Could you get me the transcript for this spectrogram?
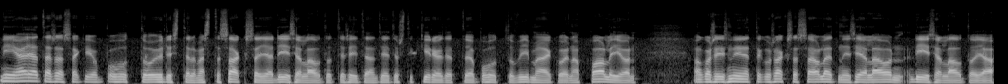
Niin, ajatasassakin on puhuttu yhdistelmästä Saksa ja dieselautot, ja siitä on tietysti kirjoitettu ja puhuttu viime aikoina paljon. Onko siis niin, että kun Saksassa olet, niin siellä on dieselautoja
